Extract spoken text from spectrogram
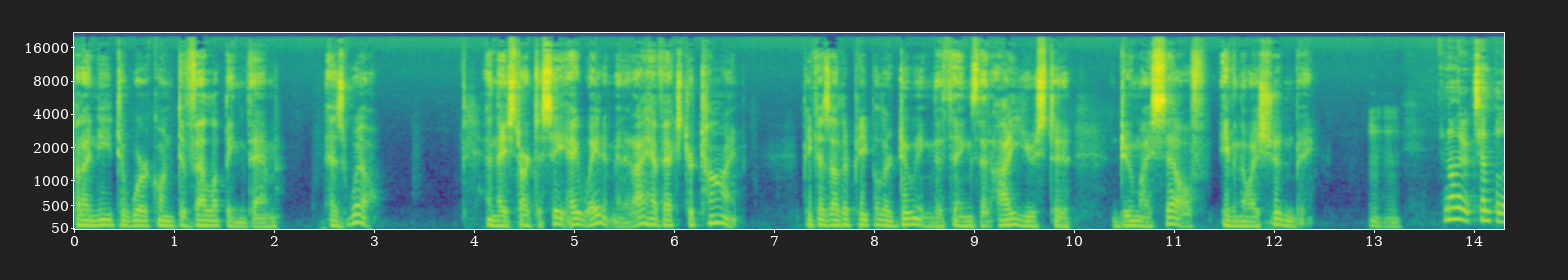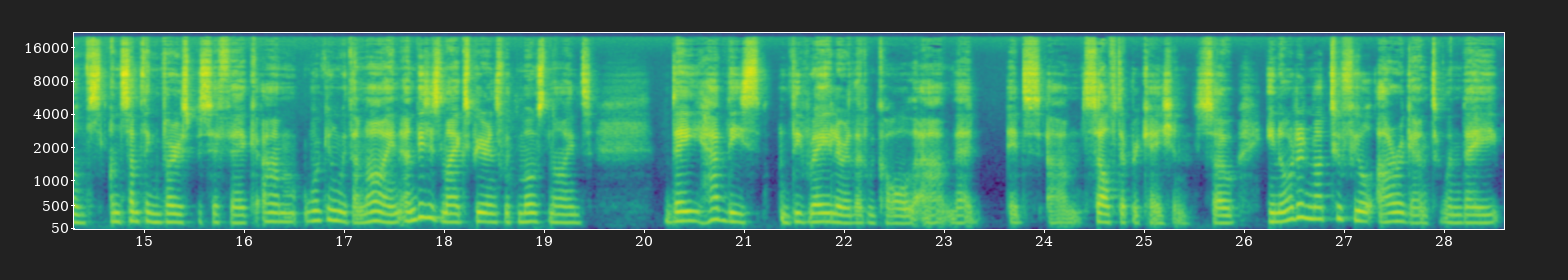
but I need to work on developing them as well and they start to see, hey, wait a minute, I have extra time because other people are doing the things that I used to do myself, even though I shouldn't be. Another example on, on something very specific, um, working with a nine, and this is my experience with most nines, they have these derailer that we call um, that it's um, self-deprecation. So in order not to feel arrogant when they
